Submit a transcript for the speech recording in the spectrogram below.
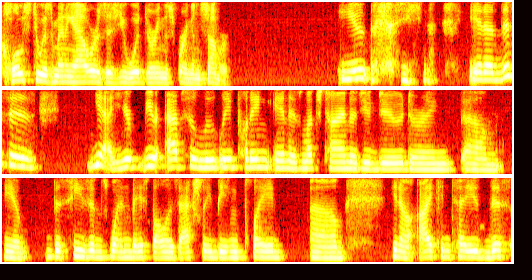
close to as many hours as you would during the spring and summer? You, you know, this is, yeah, you're you're absolutely putting in as much time as you do during, um, you know, the seasons when baseball is actually being played. Um, you know, I can tell you this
